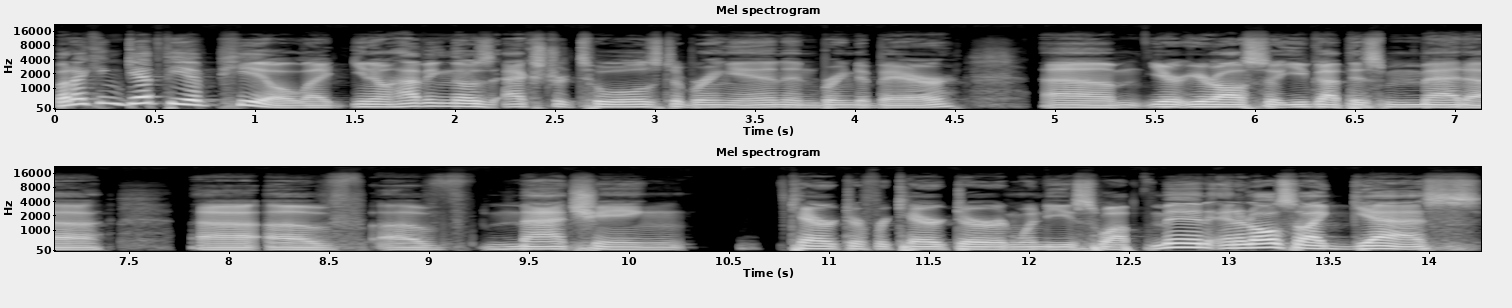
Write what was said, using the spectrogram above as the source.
But I can get the appeal, like you know, having those extra tools to bring in and bring to bear. Um, you're you're also you've got this meta uh, of of matching character for character and when do you swap them in, and it also I guess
